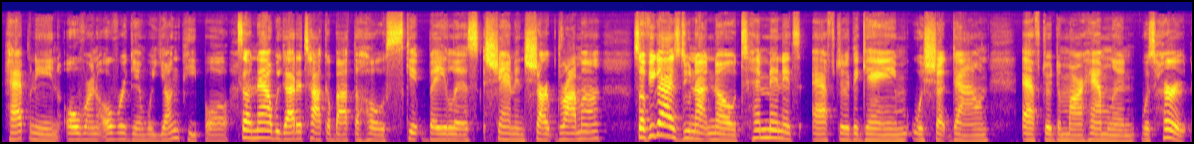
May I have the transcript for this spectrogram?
happening over and over again with young people. So now we got to talk about the whole Skip Bayless, Shannon Sharpe drama. So if you guys do not know, 10 minutes after the game was shut down, after Damar Hamlin was hurt,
